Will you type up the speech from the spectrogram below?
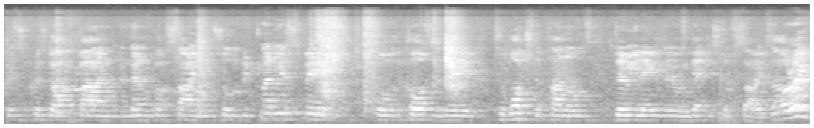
This is Chris Garth's band, and then we've got signings, so there'll be plenty of space over the course of the day to watch the panels, do what you need to do, and get your stuff signed. Is that all right?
